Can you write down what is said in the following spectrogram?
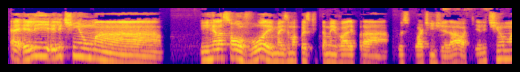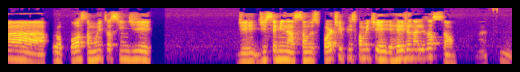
É, ele, ele tinha uma. Em relação ao vôlei, mas uma coisa que também vale para o esporte em geral, ele tinha uma proposta muito assim de, de disseminação do esporte e principalmente regionalização. Né? Hum.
